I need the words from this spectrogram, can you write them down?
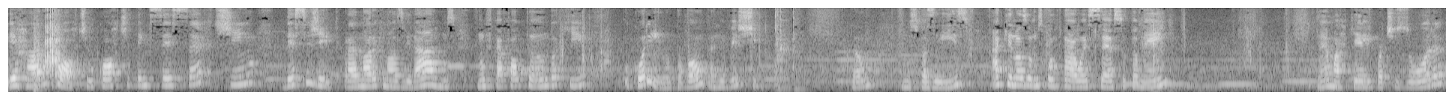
errar o corte. O corte tem que ser certinho desse jeito, para na hora que nós virarmos, não ficar faltando aqui o corino, tá bom? Pra revestir. Então, vamos fazer isso. Aqui nós vamos cortar o excesso também. Né? Eu marquei ali com a tesoura,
